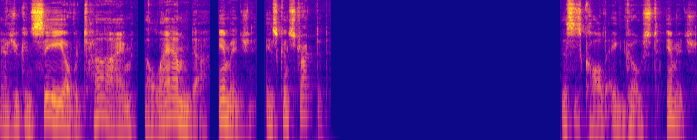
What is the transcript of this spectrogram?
As you can see, over time, the lambda image is constructed. This is called a ghost image.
